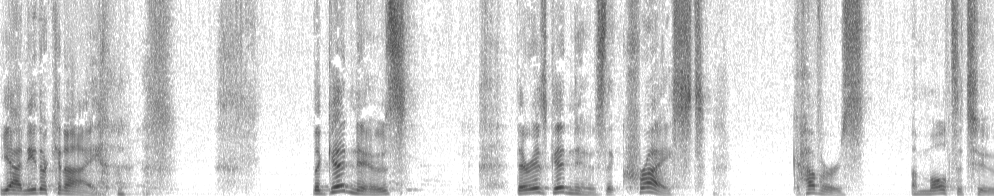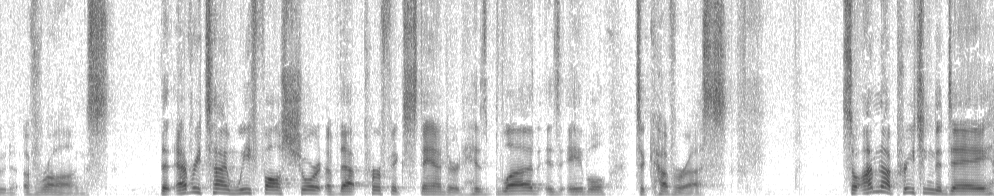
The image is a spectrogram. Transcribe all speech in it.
Yeah, neither can I. the good news, there is good news that Christ covers a multitude of wrongs. That every time we fall short of that perfect standard, his blood is able to cover us. So I'm not preaching today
